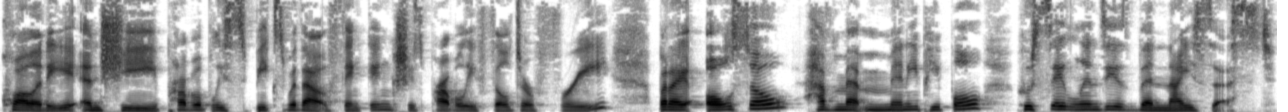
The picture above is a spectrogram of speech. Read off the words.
quality and she probably speaks without thinking. She's probably filter free. But I also have met many people who say Lindsay is the nicest.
